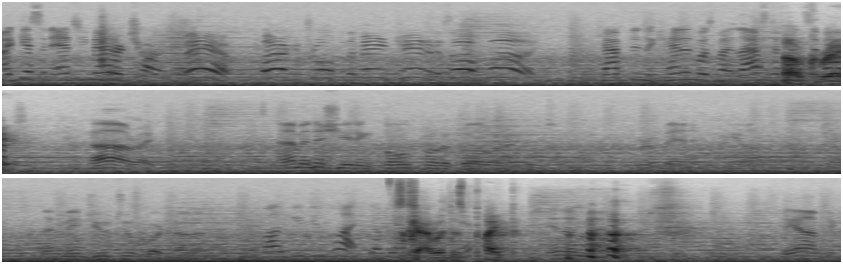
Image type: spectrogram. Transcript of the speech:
I guess an antimatter charge. Ma'am, fire control for the main cannon is offline. Captain, the cannon was my last Oh, great. option. All right. I'm initiating Cole protocol on Wilson. We're abandoned beyond. That That means you too, Cortana. While you do what? Go down This guy with his pipe. In a minute. the object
